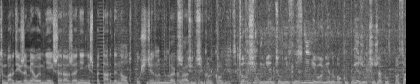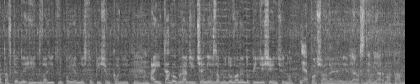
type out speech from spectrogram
Tym bardziej, że miały mniejsze rażenie niż petardy na odpuście. No to Dokładnie. Czy, czy korkowiec. To się u Niemców nic nie zmieniło, nie? No bo kupujesz u Krzyżaków Passata wtedy i 2 litry pojemność 150 koni, Mhm. a i tak ograniczenie zabudowane do 50. No nie poszaleje. jak z tymi armatami.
